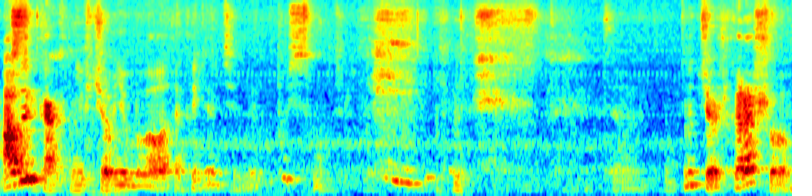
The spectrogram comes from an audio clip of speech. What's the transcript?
А вы как ни в чем не бывало, так идете, пусть смотрят. Ну что ж, хорошо.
